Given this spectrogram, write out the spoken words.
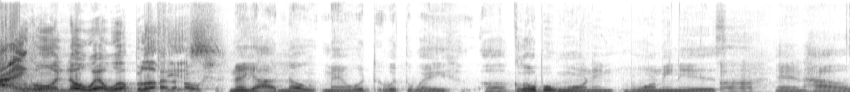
I ain't going nowhere where a bluff of is. ocean. Now y'all know, man, with with the way uh, global warming warming is, and how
